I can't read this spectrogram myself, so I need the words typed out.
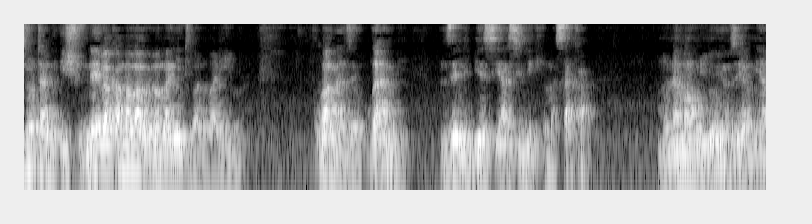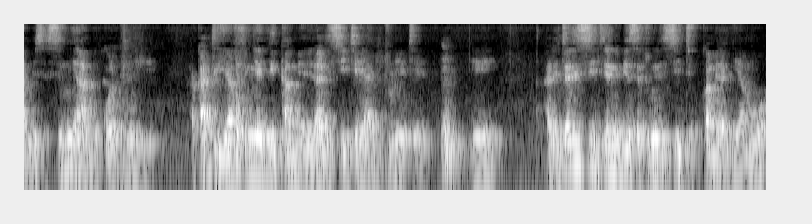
Not an issue. Ne bakama baabwe bamanyi nti bano balimba kubanga nze nkugambye nze nbs yansindika e masaka. Munamawulire oyo nze yamuyambisa essimu yange okukola ebuwulire kakati yafunye ddi kamera era lisiiti eyo agituleetere Eh, aleete lisiiti nbs etuwe lisiiti ku kamera gyeyamuwa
